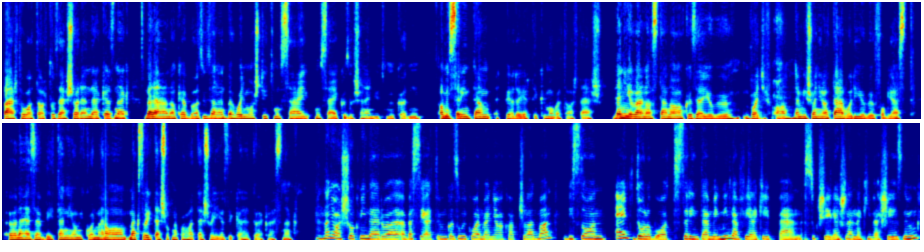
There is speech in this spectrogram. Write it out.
párthovatartozással rendelkeznek, beleállnak ebbe az üzenetbe, hogy most itt muszáj, muszáj közösen együttműködni ami szerintem egy példaértékű magatartás. De nyilván aztán a közeljövő, vagy a nem is annyira távoli jövő fogja ezt nehezebbé tenni, amikor már a megszorításoknak a hatásai érzékelhetőek lesznek. Nagyon sok mindenről beszéltünk az új kormányjal kapcsolatban, viszont egy dologot szerintem még mindenféleképpen szükséges lenne kiveséznünk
